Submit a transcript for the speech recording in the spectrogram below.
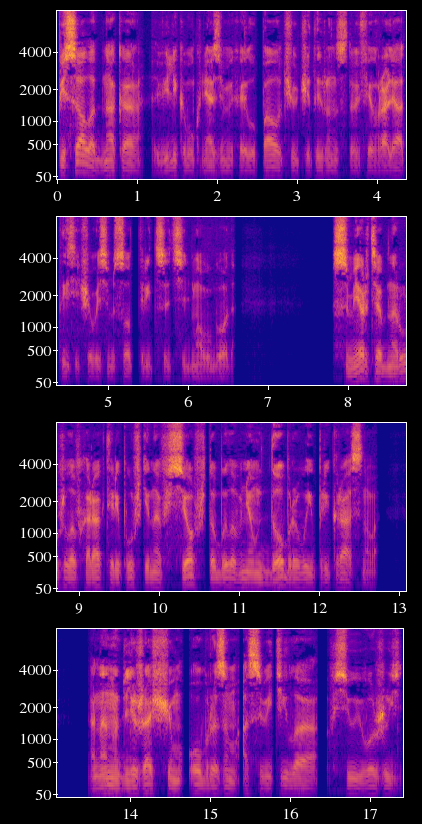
Писал, однако, великому князю Михаилу Павловичу 14 февраля 1837 года. Смерть обнаружила в характере Пушкина все, что было в нем доброго и прекрасного. Она надлежащим образом осветила всю его жизнь.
